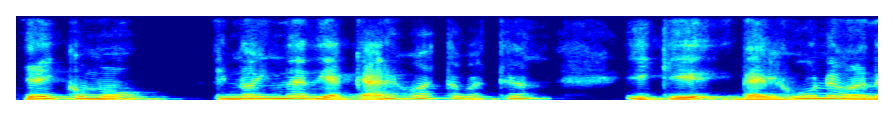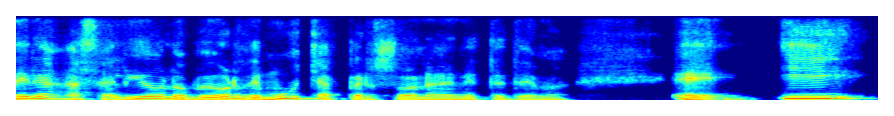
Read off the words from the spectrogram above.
que hay como que no hay nadie a cargo de esta cuestión y que de alguna manera ha salido lo peor de muchas personas en este tema eh, y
